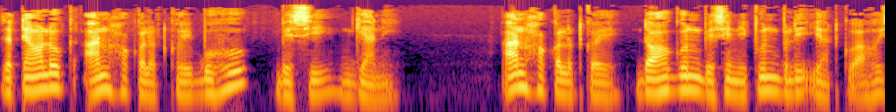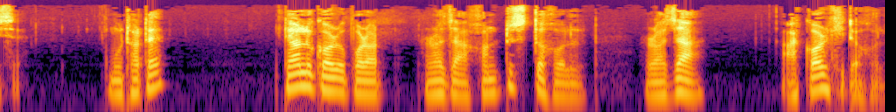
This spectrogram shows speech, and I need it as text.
যে তেওঁলোক আনসকলতকৈ বহু বেছি জ্ঞানী। আনসকলতকৈ দহ গুণ বেছি নিপুণ বুলি ইয়াত কোৱা হৈছে। মুঠতে তেওঁলোকৰ ওপৰত ৰজা সন্তুষ্ট হ'ল ৰজা আকৰ্ষিত হ'ল।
